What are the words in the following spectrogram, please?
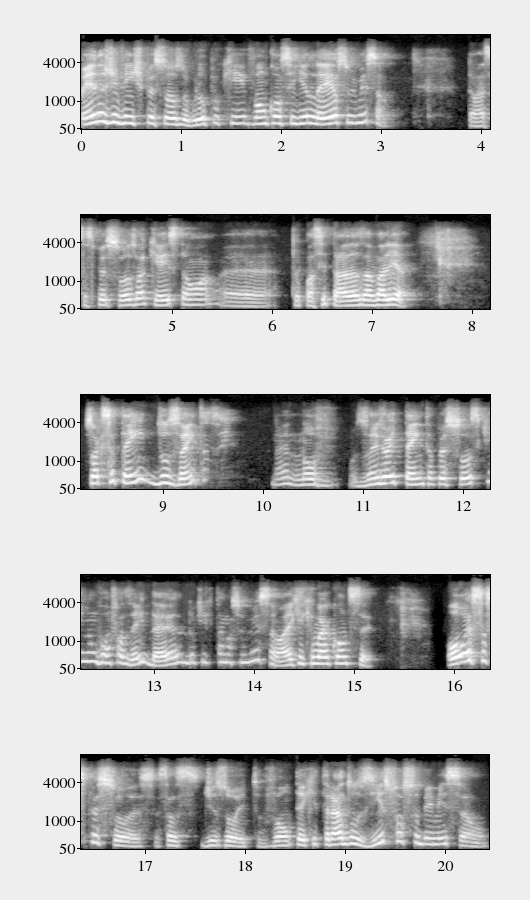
menos de 20 pessoas do grupo que vão conseguir ler a submissão. Então, essas pessoas, ok, estão é, capacitadas a avaliar. Só que você tem 200 né, 280 pessoas que não vão fazer ideia do que está na submissão. Aí o que, que vai acontecer? Ou essas pessoas, essas 18, vão ter que traduzir sua submissão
